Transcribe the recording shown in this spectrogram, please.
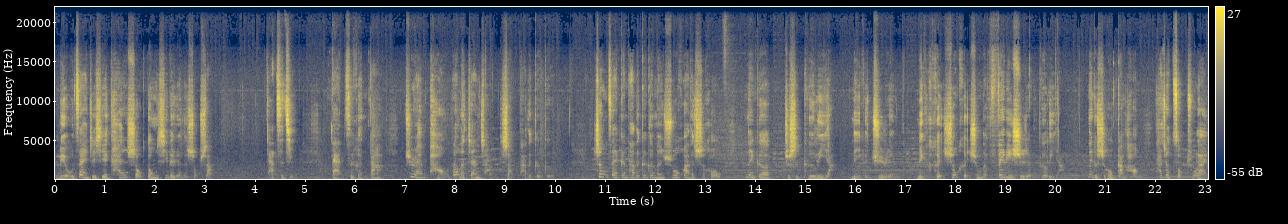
留在这些看守东西的人的手上，他自己胆子很大，居然跑到了战场找他的哥哥。正在跟他的哥哥们说话的时候，那个就是歌利亚，那个巨人，那个很凶很凶的非利士人歌利亚。那个时候刚好他就走出来。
